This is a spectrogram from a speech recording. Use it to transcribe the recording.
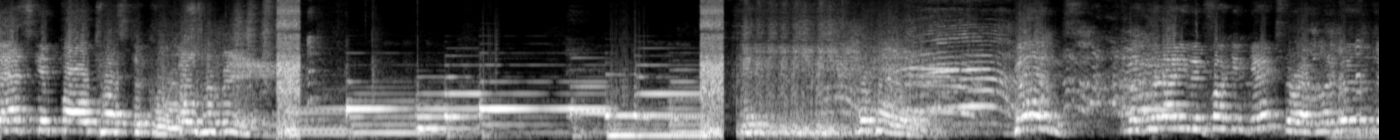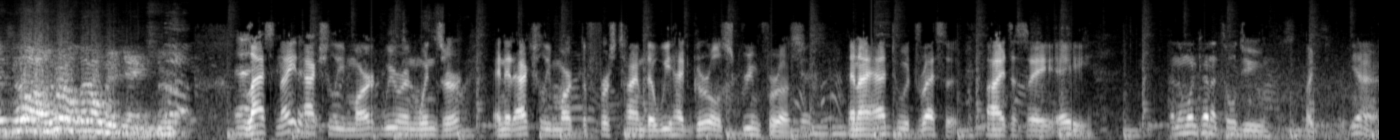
Basketball testicles. Those are me. Look, we're not even fucking gangster, everyone. We're, we're a little bit gangster. Last night actually marked, we were in Windsor, and it actually marked the first time that we had girls scream for us. And I had to address it. I had to say, hey. And then one kind of told you, like, Yeah,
